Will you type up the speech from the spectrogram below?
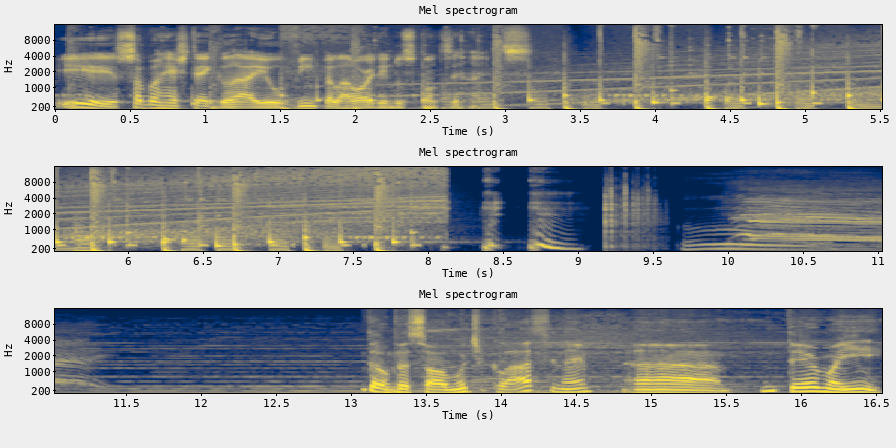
e sobe uma hashtag lá eu vim pela ordem dos contos errantes. Então, pessoal, multiclasse, né? Uh, um termo aí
